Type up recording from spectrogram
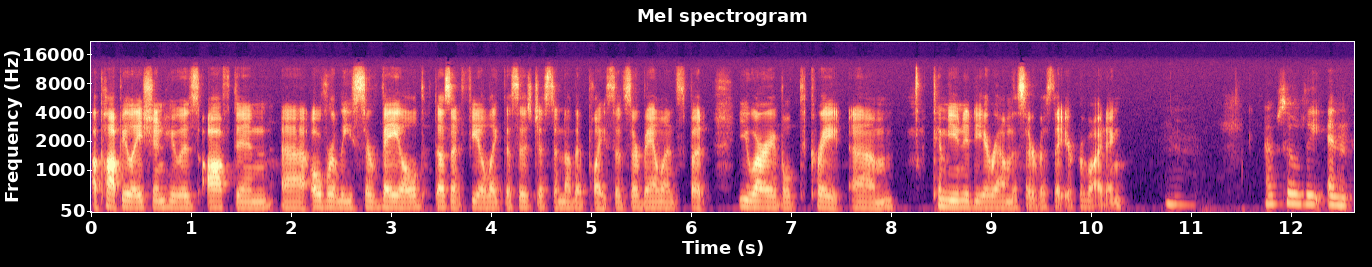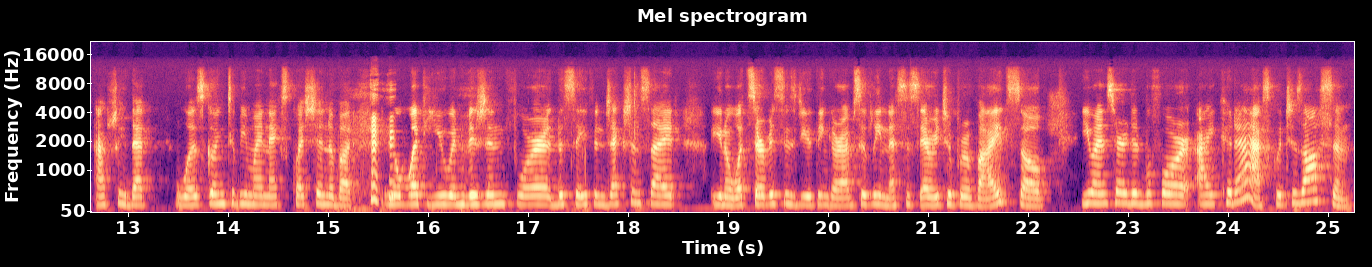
a population who is often uh, overly surveilled doesn't feel like this is just another place of surveillance, but you are able to create um, community around the service that you're providing. Mm. Absolutely. And actually, that was going to be my next question about you know what you envision for the safe injection side you know what services do you think are absolutely necessary to provide? So you answered it before i could ask which is awesome.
